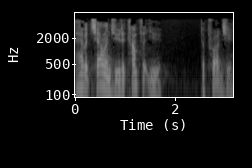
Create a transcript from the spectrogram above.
to have it challenge you, to comfort you, to prod you.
